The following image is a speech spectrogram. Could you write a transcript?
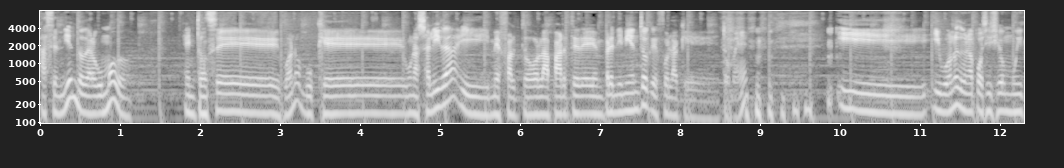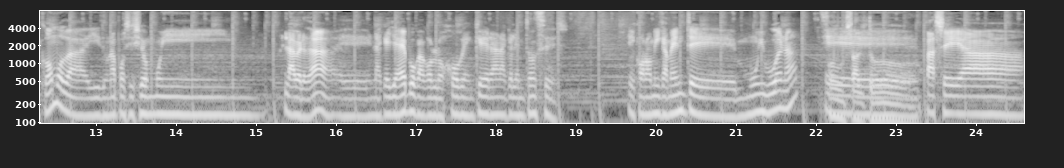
ascendiendo de algún modo. Entonces, bueno, busqué una salida y me faltó la parte de emprendimiento que fue la que tomé. y, y, bueno, de una posición muy cómoda y de una posición muy la verdad, eh, en aquella época, con lo joven que era en aquel entonces, económicamente muy buena. Fue un salto. Eh, pasé a.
